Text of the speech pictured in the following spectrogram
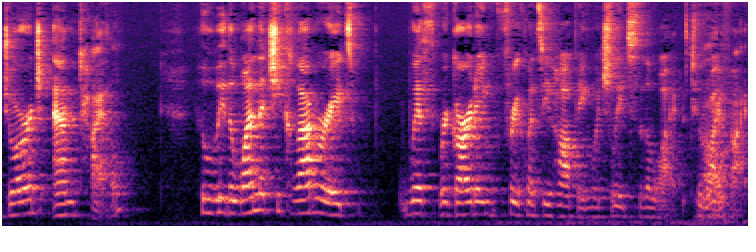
George Antheil, who will be the one that she collaborates with regarding frequency hopping, which leads to the wi- to Oh. Wi-Fi.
